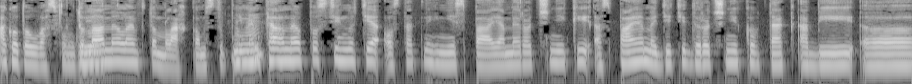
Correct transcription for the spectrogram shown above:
Ako to u vás funguje? To máme len v tom ľahkom stupni mm-hmm. mentálneho postihnutia. Ostatných nespájame ročníky a spájame deti do ročníkov tak, aby uh,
